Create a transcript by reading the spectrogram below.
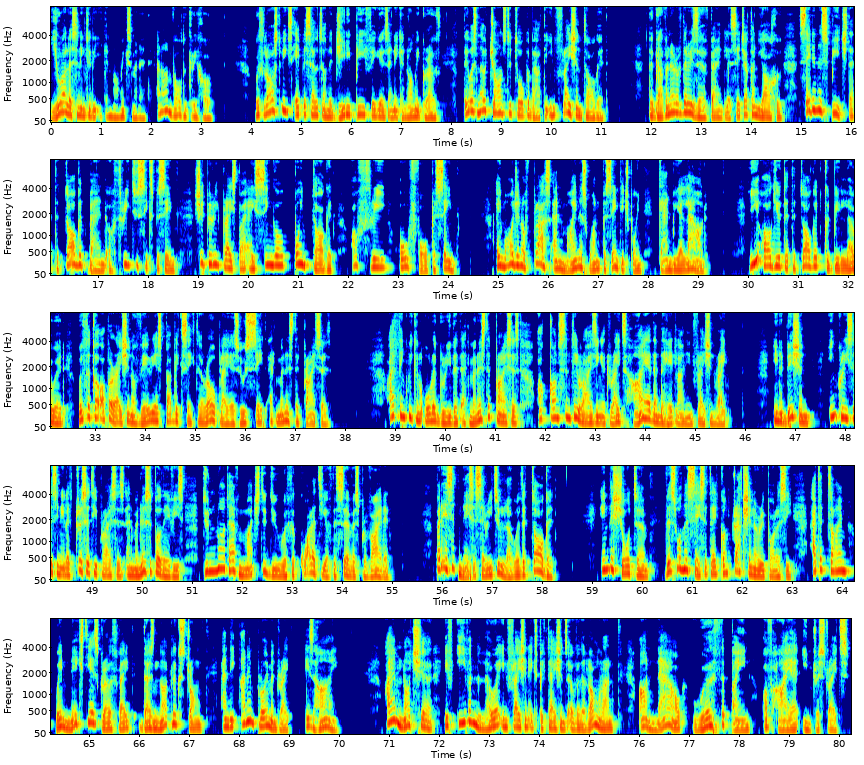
You are listening to the Economics Minute, and I'm Waldo Krugell. With last week's episodes on the GDP figures and economic growth, there was no chance to talk about the inflation target. The governor of the Reserve Bank, Lesetja Kganyago, said in a speech that the target band of 3 to 6% should be replaced by a single point target of 3 or 4%. A margin of plus and minus 1 percentage point can be allowed. He argued that the target could be lowered with the cooperation of various public sector role players who set administered prices. I think we can all agree that administered prices are constantly rising at rates higher than the headline inflation rate. In addition, increases in electricity prices and municipal levies do not have much to do with the quality of the service provided. But is it necessary to lower the target? In the short term, this will necessitate contractionary policy at a time when next year's growth rate does not look strong and the unemployment rate is high. I am not sure if even lower inflation expectations over the long run are now worth the pain of higher interest rates.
